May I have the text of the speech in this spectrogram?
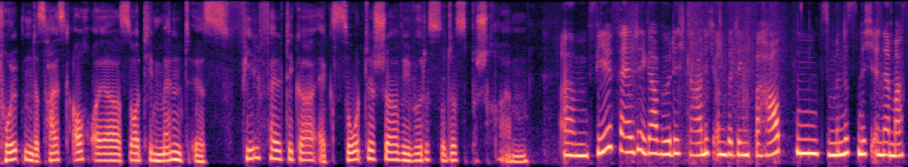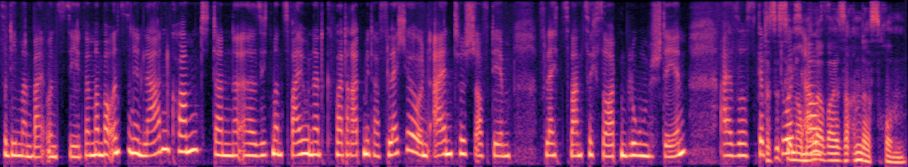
Tulpen. Das heißt, auch euer Sortiment ist vielfältiger, exotischer. Wie würdest du das beschreiben? Ähm, vielfältiger würde ich gar nicht unbedingt behaupten, zumindest nicht in der Masse, die man bei uns sieht. Wenn man bei uns in den Laden kommt, dann äh, sieht man 200 Quadratmeter Fläche und einen Tisch, auf dem vielleicht 20 Sorten Blumen stehen. Also es gibt Das ist ja normalerweise andersrum.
